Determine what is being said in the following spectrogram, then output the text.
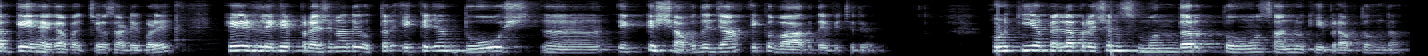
ਅੱਗੇ ਹੈਗਾ ਬੱਚਿਓ ਸਾਡੇ ਕੋਲੇ। ਹੇਠ ਲਿਖੇ ਪ੍ਰਸ਼ਨਾਂ ਦੇ ਉੱਤਰ ਇੱਕ ਜਾਂ ਦੋ ਸ਼- ਇੱਕ ਸ਼ਬਦ ਜਾਂ ਇੱਕ ਵਾਕ ਦੇ ਵਿੱਚ ਦਿਓ। ਹੁਣ ਕੀ ਹੈ ਪਹਿਲਾ ਪ੍ਰਸ਼ਨ, ਸਮੁੰਦਰ ਤੋਂ ਸਾਨੂੰ ਕੀ ਪ੍ਰਾਪਤ ਹੁੰਦਾ?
